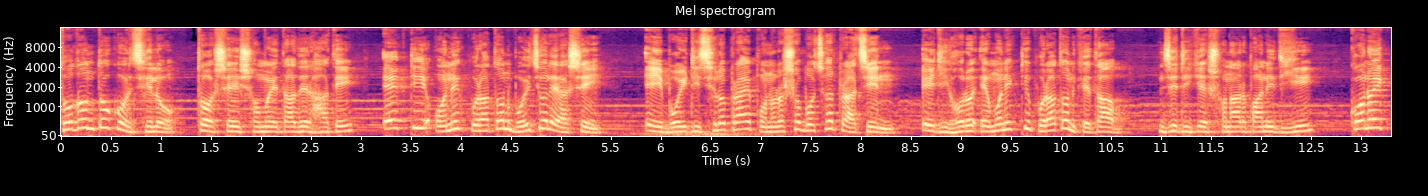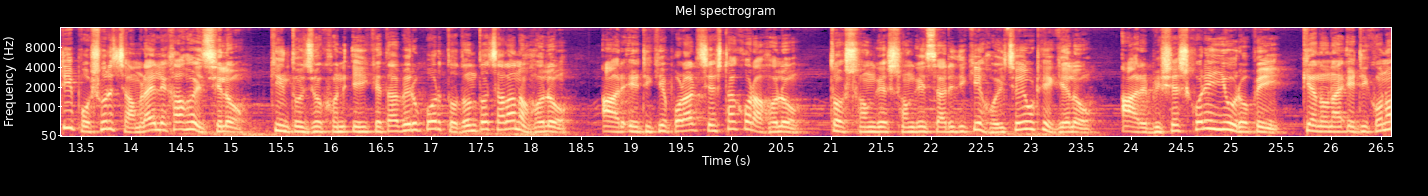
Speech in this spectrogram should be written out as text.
তদন্ত করছিল, তো সেই সময় তাদের হাতে একটি অনেক পুরাতন বই চলে আসে। এই বইটি ছিল প্রায় পনেরোশো বছর প্রাচীন। এটি হলো এমন একটি পুরাতন কেতাব, যেটিকে সোনার পানি দিয়ে কোনো একটি পশুর চামড়ায় লেখা হয়েছিল। কিন্তু যখন এই কেতাবের উপর তদন্ত চালানো হলো আর এটিকে পড়ার চেষ্টা করা হলো, তো সঙ্গে সঙ্গে চারিদিকে হইচই উঠে গেল। আর বিশেষ করে ইউরোপে, কেননা এটি কোনো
